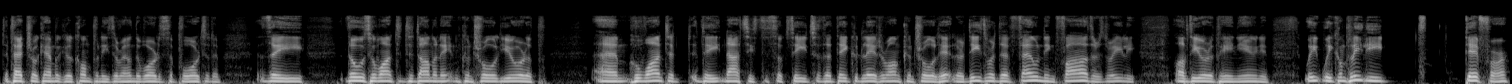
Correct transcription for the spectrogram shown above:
the petrochemical companies around the world supported him. The those who wanted to dominate and control Europe. Um, who wanted the Nazis to succeed so that they could later on control Hitler. These were the founding fathers, really, of the European Union. We, we completely differ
